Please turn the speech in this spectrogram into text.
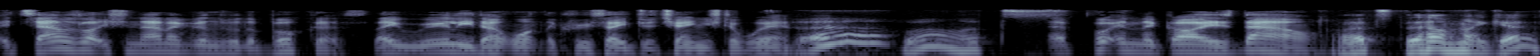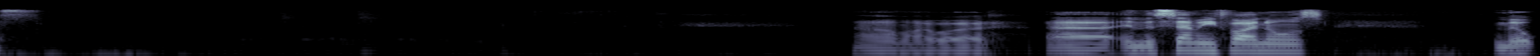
It sounds like shenanigans with the bookers. They really don't want the Crusade to change to win. uh, well, that's They're putting the guys down. that's them, I guess. Oh my word! Uh, in the semi-finals, Milk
